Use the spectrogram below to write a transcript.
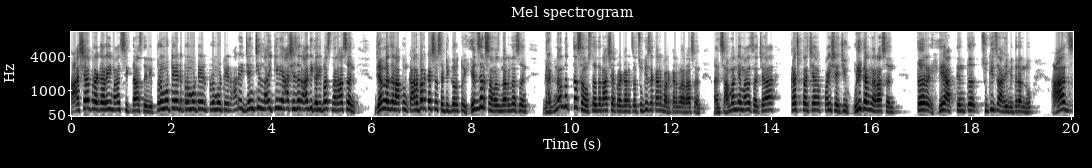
अशा प्रकारे ही मानसिकता असलेली प्रमोटेड प्रमोटेड प्रमोटेड अरे ज्यांची लायकीने असे जर अधिकारी बसणार असन ज्यांना जर आपण कारभार कशासाठी करतो हेच जर समजणार नसन घटनादत्त संस्था जर अशा प्रकारचा चुकीचा कारभार करणार असन आणि सामान्य माणसाच्या कष्टाच्या पैशाची होळी करणार असन तर हे अत्यंत चुकीचं आहे मित्रांनो. आज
